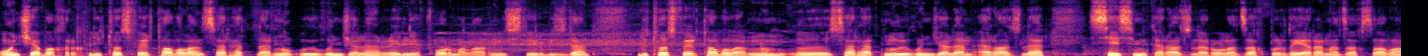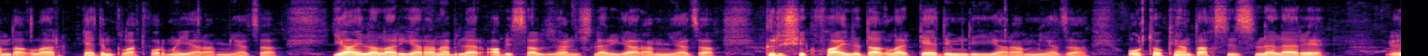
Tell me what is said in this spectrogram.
12-yə baxırıq. Litosfer tavalarının sərhədlərinə uyğun gələn relyef formalarını istəyir bizdən. Litosfer tavalarının ə, e, sərhədinə uyğun gələn ərazilər seysmik ərazilər olacaq. Burada yaranacaq zavan dağlar qədim platforma yaranmayacaq. Yaylalar yarana bilər, abissal düzənliklər yaranmayacaq. Qırışıq faylı dağlar qədimliyi yaranmayacaq. Orta okean dağ silsilələri e,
